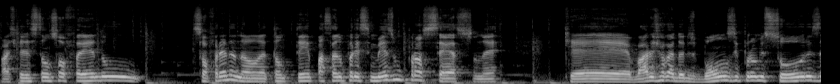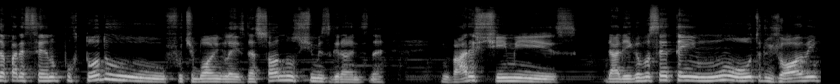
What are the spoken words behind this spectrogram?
Acho que eles estão sofrendo sofrendo não, né? Estão passando por esse mesmo processo, né? Que é vários jogadores bons e promissores aparecendo por todo o futebol inglês, não é só nos times grandes, né? Em vários times da liga você tem um ou outro jovem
